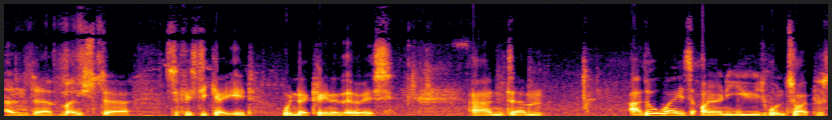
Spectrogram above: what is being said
and uh, most uh, sophisticated window cleaner that there is. And um, as always, I only use one type of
